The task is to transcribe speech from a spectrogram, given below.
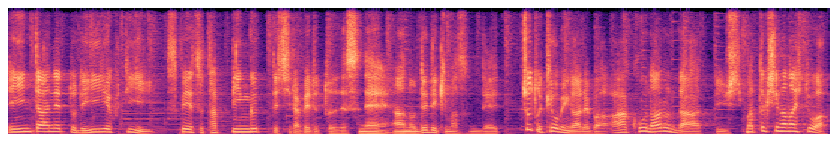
インターネットで EFT スペースタッピングって調べるとですねあの出てきますんでちょっと興味があればあこういうのあるんだっていう全く知らない人は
